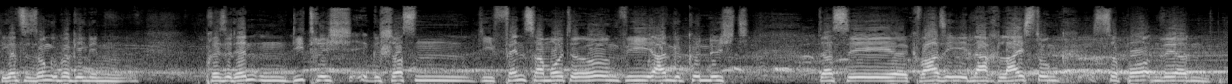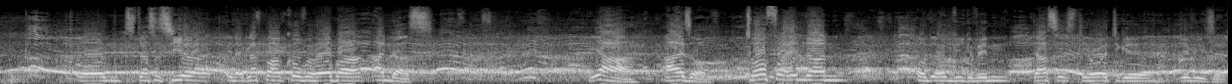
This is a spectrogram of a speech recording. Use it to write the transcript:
die ganze Saison über gegen den Präsidenten Dietrich geschossen. Die Fans haben heute irgendwie angekündigt, dass sie quasi nach Leistung supporten werden. Und das ist hier in der Gladbacher Kurve hörbar anders. Ja, also Tor verhindern und irgendwie gewinnen, das ist die heutige Devise. Ne?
